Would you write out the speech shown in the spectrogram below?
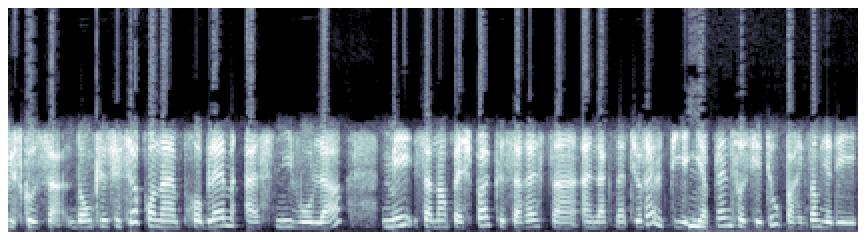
jusqu'au sein. Donc c'est sûr qu'on a un problème à ce niveau-là, mais ça n'empêche pas que ça reste un, acte naturel. Puis il y a mm. plein de sociétés où, par exemple, il y a des,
